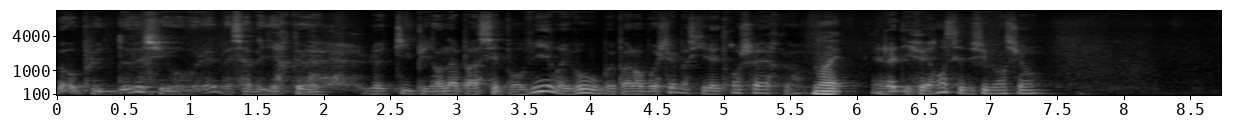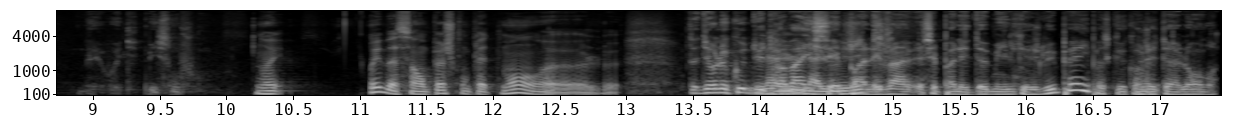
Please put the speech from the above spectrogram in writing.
bah, au plus de 2, si vous voulez, bah, ça veut dire que le type, il en a pas assez pour vivre, et vous, vous ne pouvez pas l'embaucher parce qu'il est trop cher. Ouais. Et la différence, c'est des subventions. Mais vous dites, mais ils sont fous. Oui. Oui, bah, ça empêche complètement euh, le... C'est-à-dire le coût du travail, c'est pas, les pas les 2000 que je lui paye, parce que quand j'étais à Londres,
